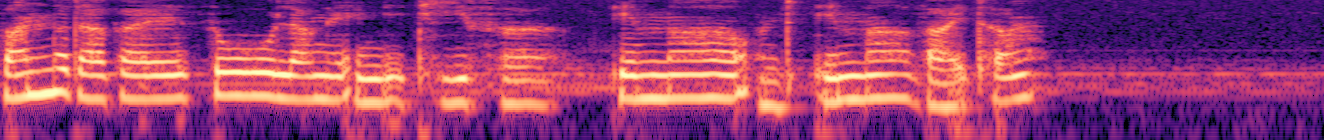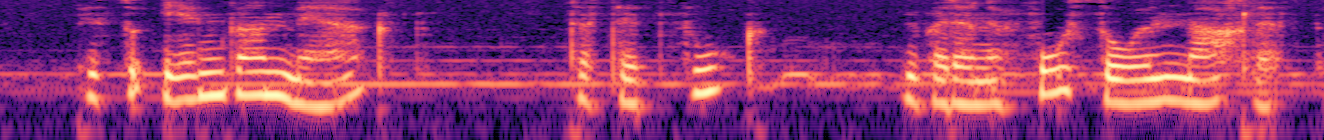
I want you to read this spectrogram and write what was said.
Wander dabei so lange in die Tiefe, immer und immer weiter, bis du irgendwann merkst, dass der Zug über deine Fußsohlen nachlässt.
